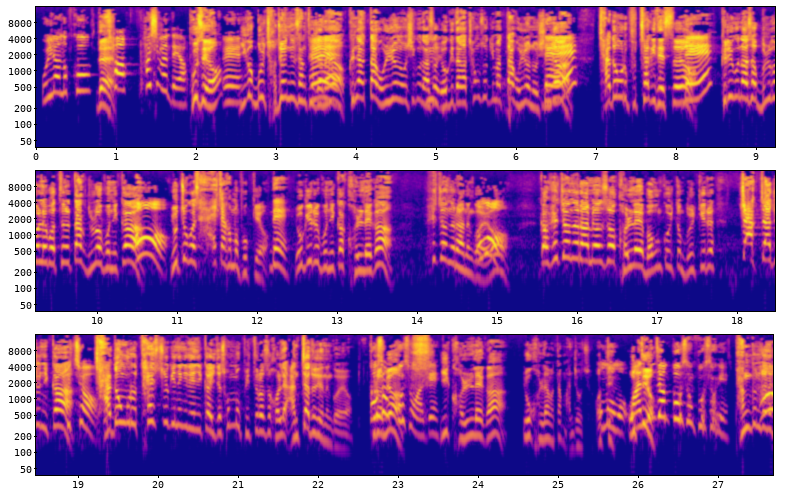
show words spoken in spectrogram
올려놓고 네. 척 하시면 돼요. 보세요. 네. 이거 물 젖어 있는 상태잖아요. 네. 그냥 딱 올려놓으시고 나서 음. 여기다가 청소기만 딱 올려놓으시면 네. 자동으로 부착이 됐어요. 네. 그리고 나서 물걸레 버튼을 딱 눌러보니까 어. 이쪽을 살짝 한번 볼게요. 네. 여기를 보니까 걸레가 회전을 하는 거예요. 어머. 그러니까 회전을 하면서 걸레에 머금고 있던 물기를 쫙 짜주니까 그쵸. 자동으로 탈수 기능이 되니까 이제 손목 비틀어서 걸레 안 짜도 되는 거예요. 그러면 뽀송뽀송하게. 이 걸레가 요 걸레 한번 딱 만져보세요. 어때? 어머 어머 어때요? 완전 뽀송뽀송해. 방금 전에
